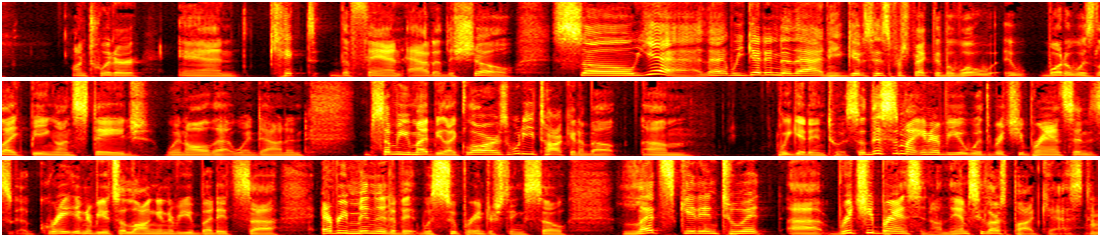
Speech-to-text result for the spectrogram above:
on Twitter and kicked the fan out of the show. So yeah, that we get into that, and he gives his perspective of what it, what it was like being on stage when all that went down. And some of you might be like, Lars, what are you talking about? Um, we get into it. So this is my interview with Richie Branson. It's a great interview. It's a long interview, but it's uh, every minute of it was super interesting. So let's get into it. Uh, Richie Branson on the MC Lars podcast.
